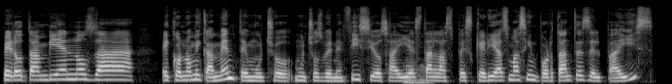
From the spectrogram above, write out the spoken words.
pero también nos da económicamente mucho, muchos beneficios. Ahí están las pesquerías más importantes del país.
